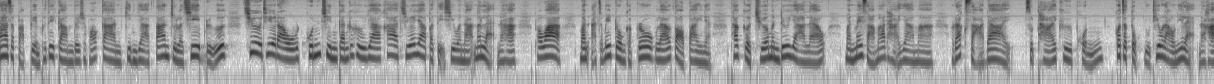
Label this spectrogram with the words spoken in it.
น่าจะปรับเปลี่ยนพฤติกรรม โดยเฉพาะการกินยาต้านจุลชีพ หรือชื่อที่เราคุ้นชินกันก็คือยาฆ่าเชื้อยาปฏิชีวนะนั่นแหละนะคะ เพราะว่ามันอาจจะไม่ตรงกับโรคแล้วต่อไปเนี่ยถ้าเกิดเชื้อมันดื้อยาแล้ว มันไม่สามารถหายามารักษาได้สุดท้ายคือผลก็จะตกอยู่ที่เรานี่แหละนะคะ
